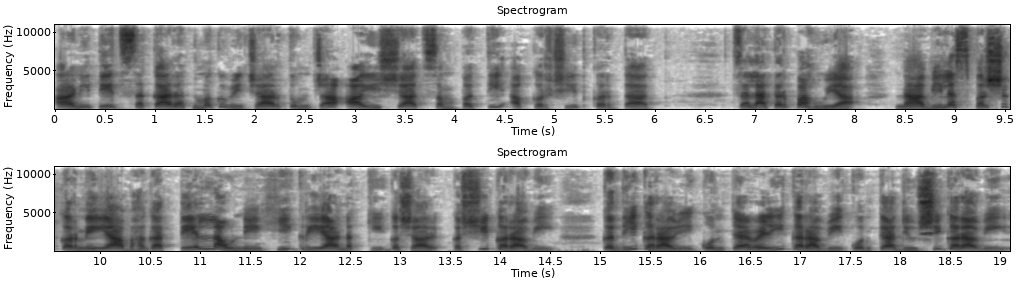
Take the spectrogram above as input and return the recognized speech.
आणि तेच सकारात्मक विचार तुमच्या आयुष्यात संपत्ती आकर्षित करतात. चला तर पाहूया. नावीला स्पर्श करणे या भागात तेल लावणे ही क्रिया नक्की कशा कशी करावी? कधी करावी? कोणत्या वेळी करावी? कोणत्या दिवशी करावी?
